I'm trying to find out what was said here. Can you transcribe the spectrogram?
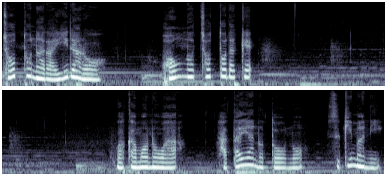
ちょっとならいいだろう。ほんのちょっとだけ若者は旗屋の塔の隙間に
